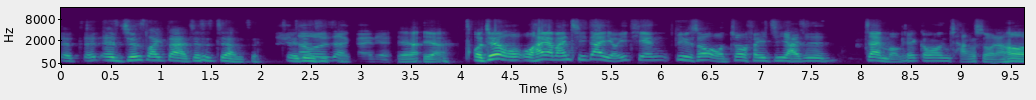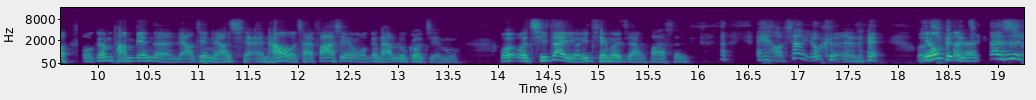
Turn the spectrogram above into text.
it's it's just like that，就是这样子，差不多这样概念。Yeah, yeah。我觉得我我还蛮期待有一天，比如说我坐飞机还是在某些公共场所，然后我跟旁边的人聊天聊起来，然后我才发现我跟他录过节目。我我期待有一天会这样发生。哎，好像有可能有可能。但是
